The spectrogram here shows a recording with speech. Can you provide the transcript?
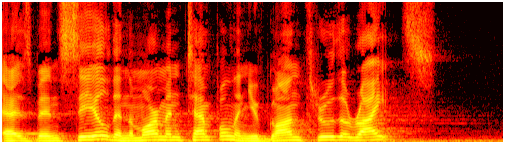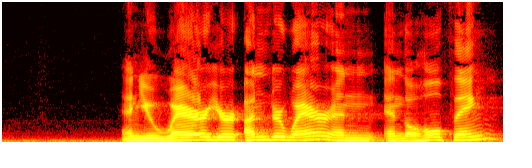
has been sealed in the Mormon temple and you've gone through the rites and you wear your underwear and, and the whole thing.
